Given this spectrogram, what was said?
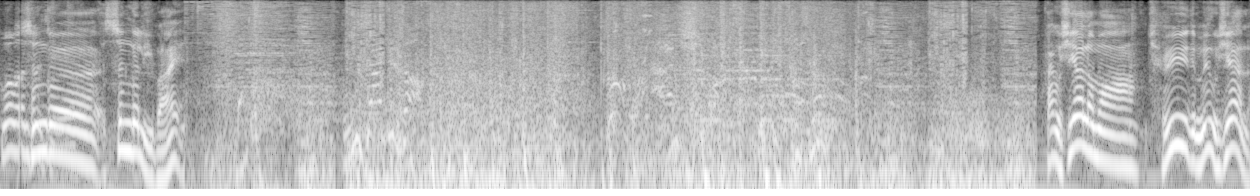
问问升个升个李白，独家制造。还有线了吗？去的，没有线了。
